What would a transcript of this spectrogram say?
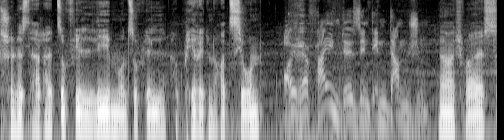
Das Schöne ist, er hat halt so viel Leben und so viel HP-Regeneration. Eure Feinde sind im Dungeon. Ja, ich weiß.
